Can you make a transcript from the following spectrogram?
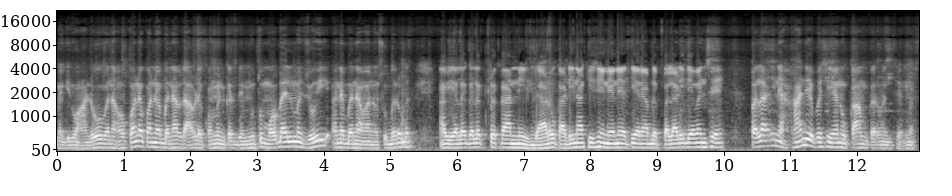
મેં કીધું, હાંડવો બનાવો. કોને કોને બનાવતા આપણે કોમેન્ટ કરી દે. હું તો મોબાઈલમાં જોઈ અને બનાવવાનો છું, બરાબર? આવી અલગ અલગ પ્રકારની દાળો કાઢી નાખી છે ને એને અત્યારે આપણે પલાળી દેવાની છે. પલાળીને સાંજે પછી એનું કામ કરવાનું છે, મસ્ત.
